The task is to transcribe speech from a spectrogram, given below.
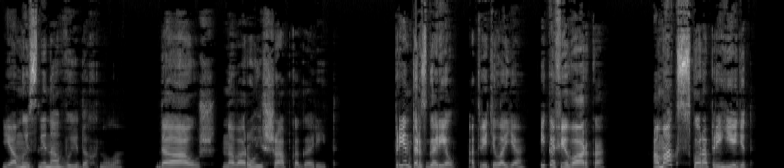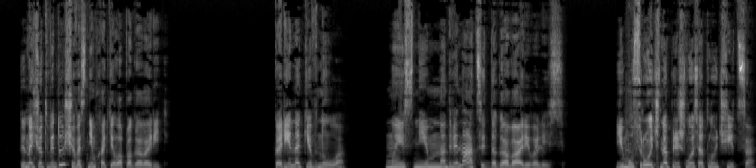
Я мысленно выдохнула. Да уж, на вору и шапка горит. «Принтер сгорел», — ответила я, — «и кофеварка. А Макс скоро приедет. Ты насчет ведущего с ним хотела поговорить?» Карина кивнула. «Мы с ним на двенадцать договаривались. Ему срочно пришлось отлучиться.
